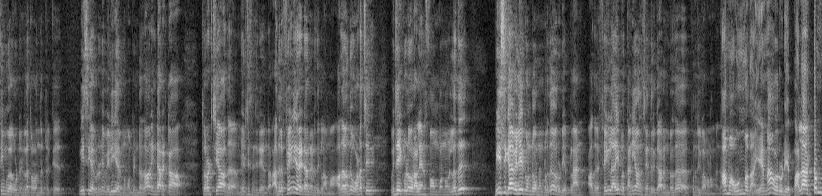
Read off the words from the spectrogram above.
திமுக கூட்டணியில் தொடர்ந்துட்டு இருக்கு. விசிகா கூட்டணி வெளியேறணும் அப்படின்றதான் இன்டெரக்டாக தொடர்ச்சியாக அதை முயற்சி செஞ்சுட்டே இருந்தார். அதில் ஃபெயிலியர் ஆகிட்டான்னு எடுத்துக்கலாமா? அதை வந்து உடச்சி விஜய் கூட ஒரு அலையன்ஸ் ஃபார்ம் பண்ணும். இல்லது விசிக்கா வெளியே கொண்டு வரணுன்றது அவருடைய பிளான் அதில் ஃபெயில் ஆகி இப்போ தனியாக வந்து சேர்ந்திருக்காருன்றத புரிஞ்சுக்கலாம் நம்ம ஆமாம் உண்மைதான். ஏன்னா அவருடைய பல அட்டம்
